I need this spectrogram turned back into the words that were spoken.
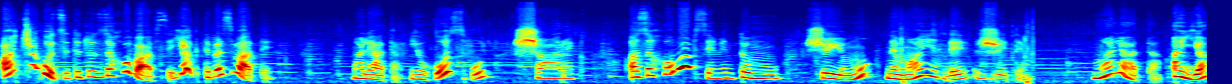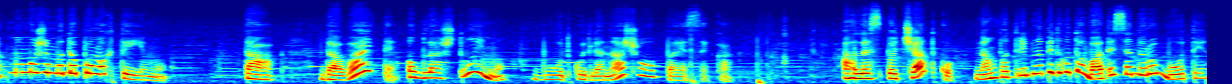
А чого це ти тут заховався? Як тебе звати? Малята, його звуть Шарик, а заховався він тому, що йому немає де жити. Малята, а як ми можемо допомогти йому? Так, давайте облаштуємо будку для нашого песика. Але спочатку нам потрібно підготуватися до роботи.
